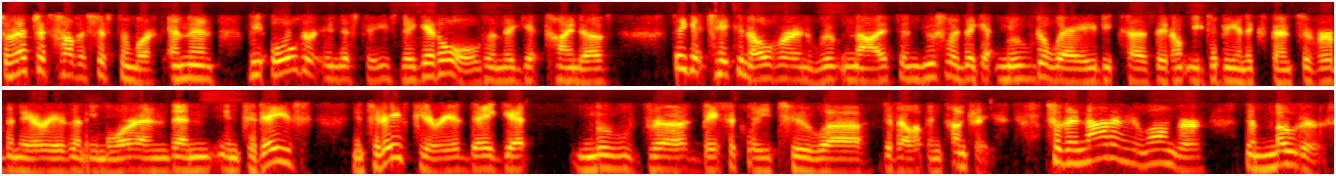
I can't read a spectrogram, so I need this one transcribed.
So that's just how the system works. And then the older industries, they get old and they get kind of they get taken over and routinized, and usually they get moved away because they don't need to be in expensive urban areas anymore. And then in today's in today's period, they get moved uh, basically to uh, developing countries. So they're not any longer the motors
